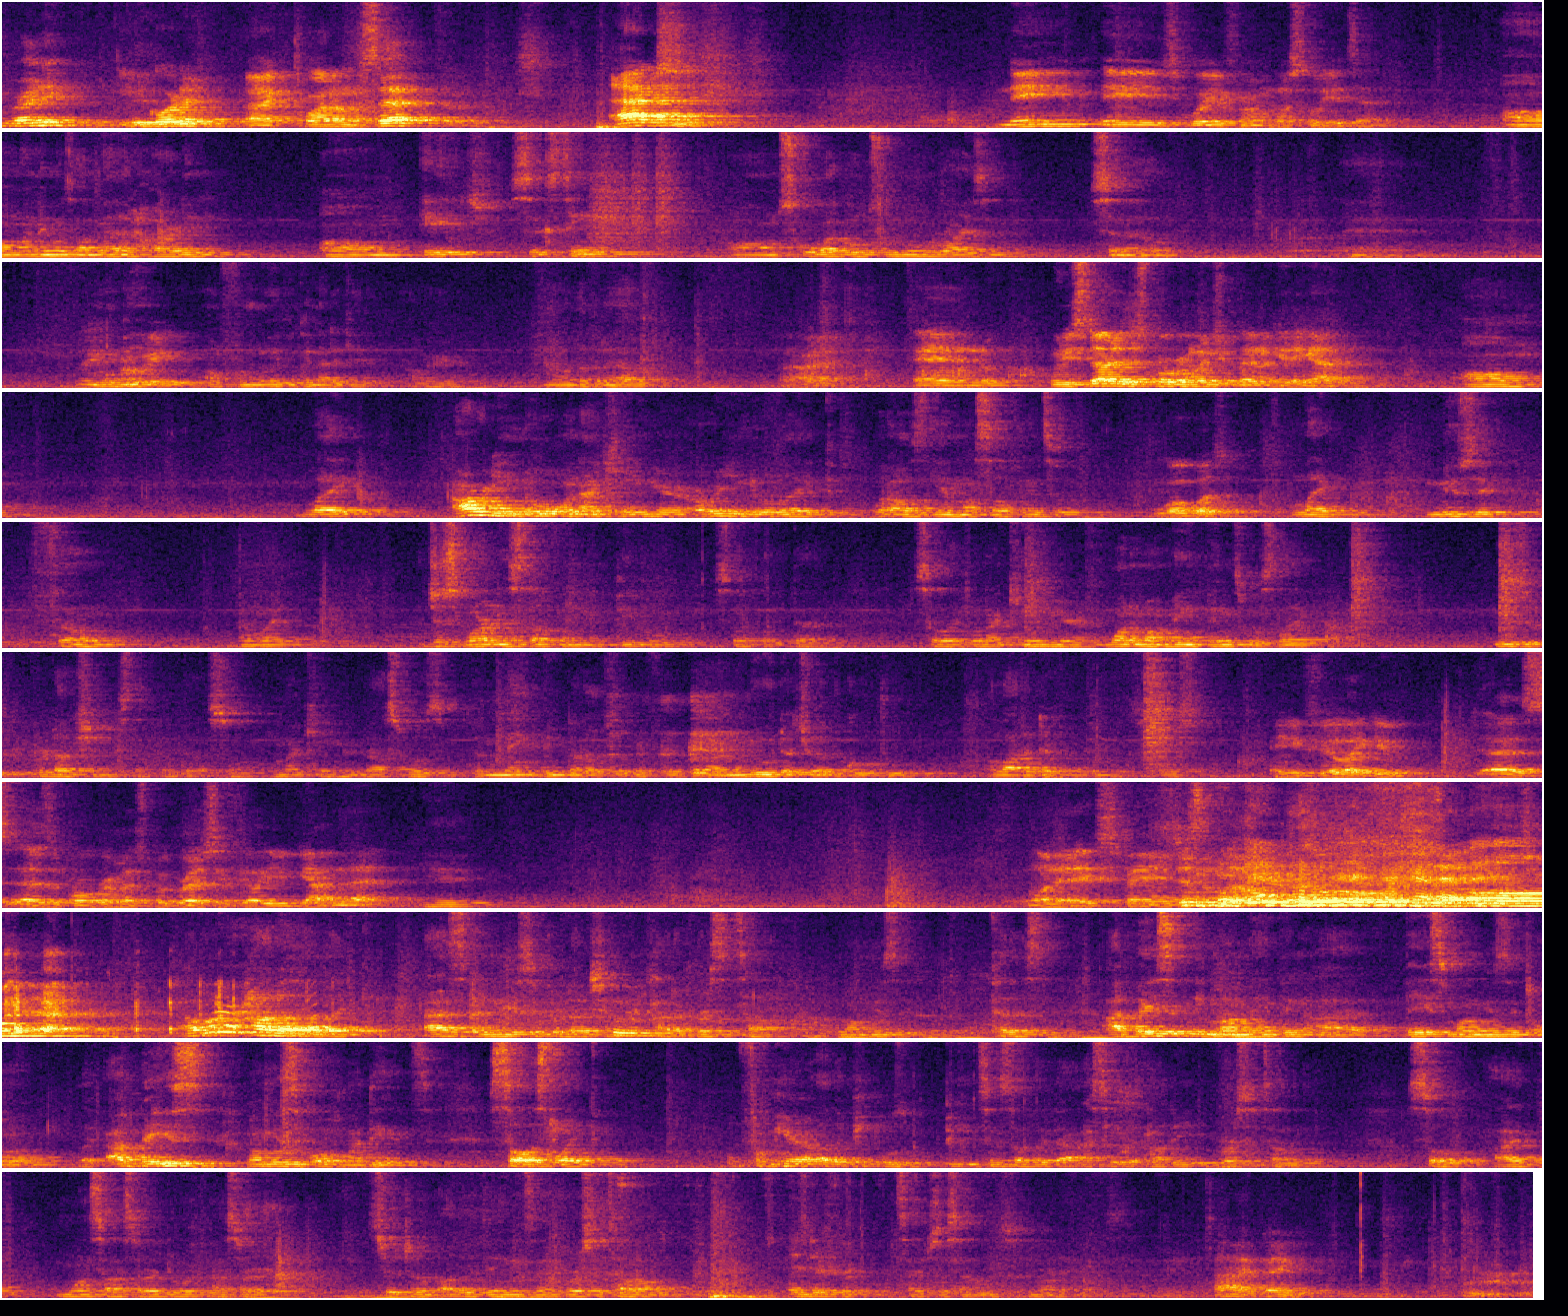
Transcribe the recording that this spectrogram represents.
You ready? You recorded? All right, quiet on the set. Action. Name, age, where you from, what school you attend. Um, my name is Ahmed Hardy. Um, age 16. Um, school I go to, New Horizon, Center Hill. And Where you from, Reed? I'm from New Haven, Connecticut, out here. You know, living it out. All right. And when you started this program, what did you plan on getting out of it? Um, like, I already knew when I came here, I already knew like what I was getting myself into. What was it? like music, film, and like just learning stuff from people, stuff like that. So like when I came here, one of my main things was like music production and stuff like that. So when I came here, that was the main thing that I was looking for. But I knew that you had to go through a lot of different things. Also. And you feel like you, as, as the program has progressed, you feel like you've gotten that? Yeah. Want to expand just a little? um, I learned how to like, as in music production, like how to versatile my music, cause I basically my main thing I base my music on like I base my music off my dance. So it's like from hearing other people's beats and stuff like that, I see how they versatile. So I once I started doing, I started searching up other things and versatile in different types of sounds. All right, thank you.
